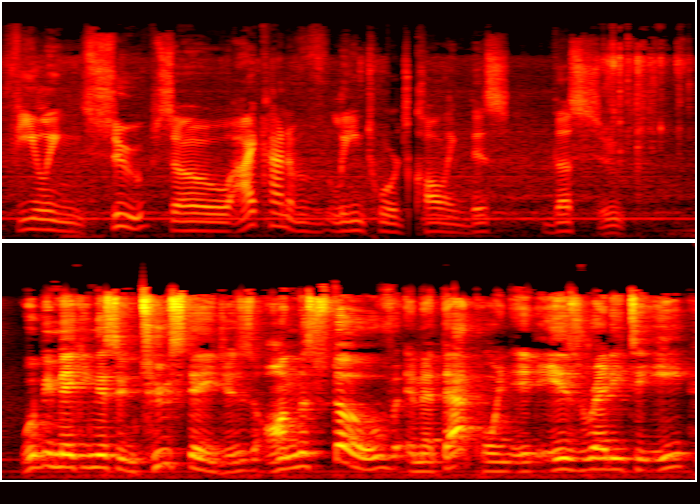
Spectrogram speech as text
feeling soup, so I kind of lean towards calling this the soup. We'll be making this in two stages on the stove, and at that point, it is ready to eat.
